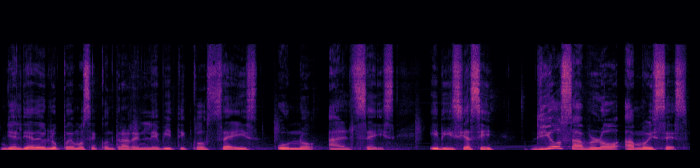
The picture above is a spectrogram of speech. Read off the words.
Y el día de hoy lo podemos encontrar en Levítico 6, 1 al 6. Y dice así, Dios habló a Moisés,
